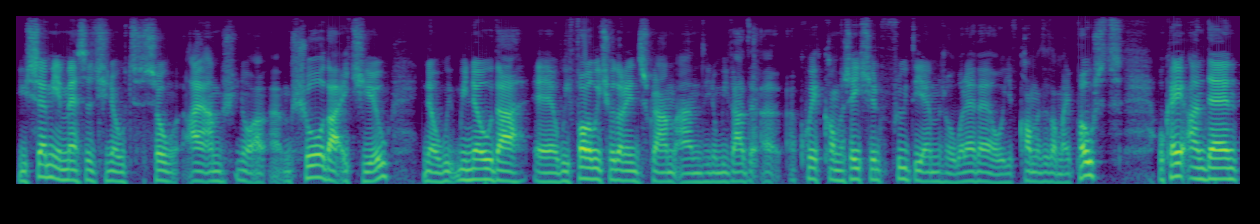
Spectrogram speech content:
You send me a message, you know, to, so I am, you know, I'm sure that it's you. You know, we, we know that uh, we follow each other on Instagram and, you know, we've had a, a quick conversation through DMs or whatever, or you've commented on my posts. Okay, and then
